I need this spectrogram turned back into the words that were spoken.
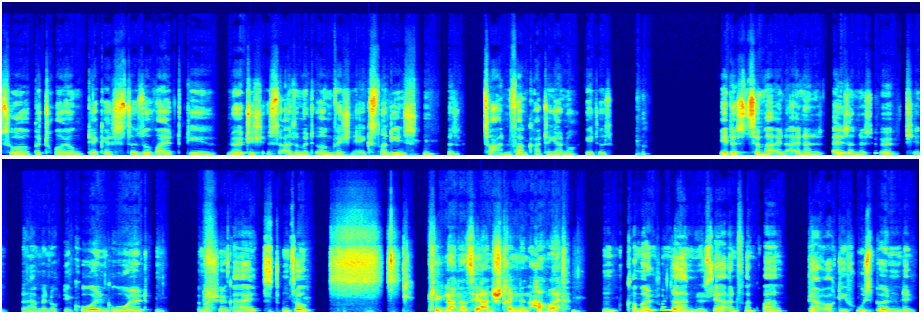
zur Betreuung der Gäste, soweit die nötig ist, also mit irgendwelchen Extradiensten. Also zu Anfang hatte ja noch jedes, jedes Zimmer ein, ein eisernes Öfchen. Dann haben wir noch die Kohlen geholt und immer schön geheizt und so. Klingt nach einer sehr anstrengenden Arbeit. Hm, kann man schon sagen. Das der Anfang war ja auch die Fußböden, die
